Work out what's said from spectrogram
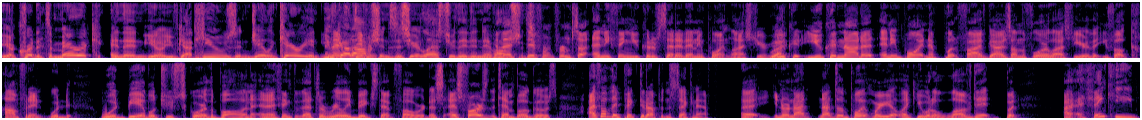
a credit to Marek. And then you know you've got Hughes and Jalen Carey, and you've that's got options this year. And last year they didn't have And options. that's different from so, anything you could have said at any point last year. You could you could not at any point have put five guys on the floor last year that you felt confident would would be able to score the ball. And and I think that that's a really big step forward. As as far as the tempo goes, I thought they picked it up in the second half. Uh, you know, not not to the point where you like you would have loved it, but I, think he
